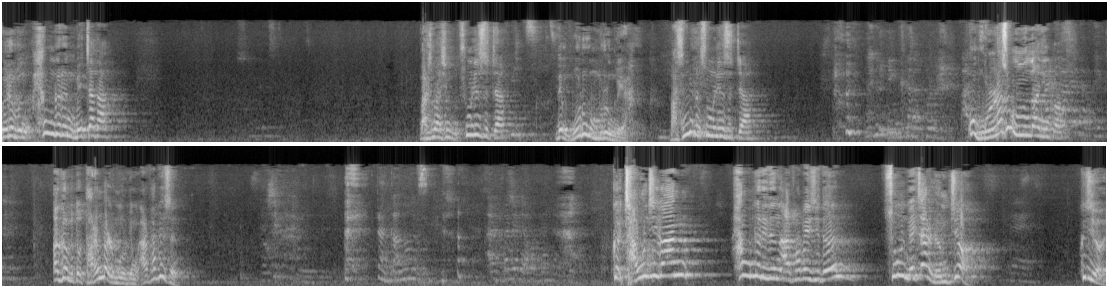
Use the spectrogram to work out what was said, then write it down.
여러분, 한글은 몇 자다? 말씀하신 분, 26자? 내가 모르고 물은 거야. 맞습니까? 26자? 어, 몰라서 묻는다니까. 아, 그럼 또 다른 말로 물으면 알파벳은? 다 까먹었습니다. 그 좌우지간 한글이든 알파벳이든 스물 몇 자를 넘죠? 그죠?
